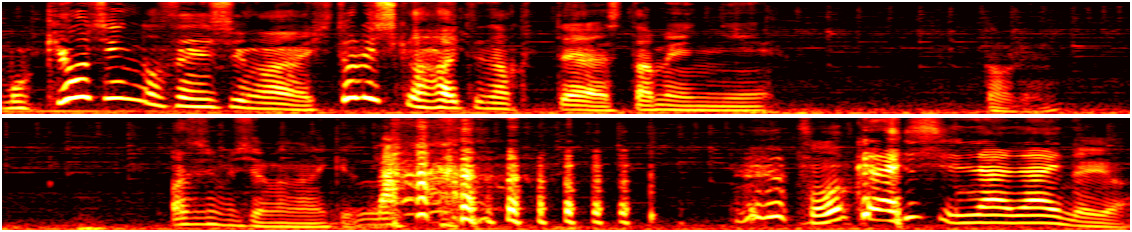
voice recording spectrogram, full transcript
もう巨人の選手が一人しか入ってなくてスタメンに。誰？私も知らないけど。な。そのくらい知らないのよ。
